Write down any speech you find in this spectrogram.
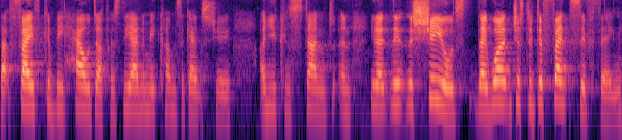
That faith can be held up as the enemy comes against you, and you can stand. And you know, the, the shields, they weren't just a defensive thing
